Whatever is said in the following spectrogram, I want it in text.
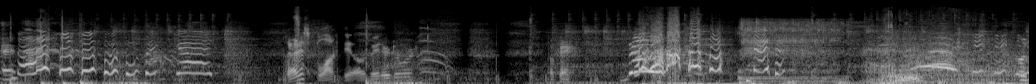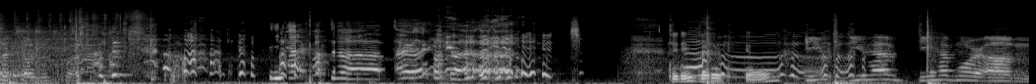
my god. Did I just block the elevator door? Okay. what Close it, close it, close it. Yeah, I fucked up. I really fucked up. Did he get a kill? Do you do you have do you have more um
